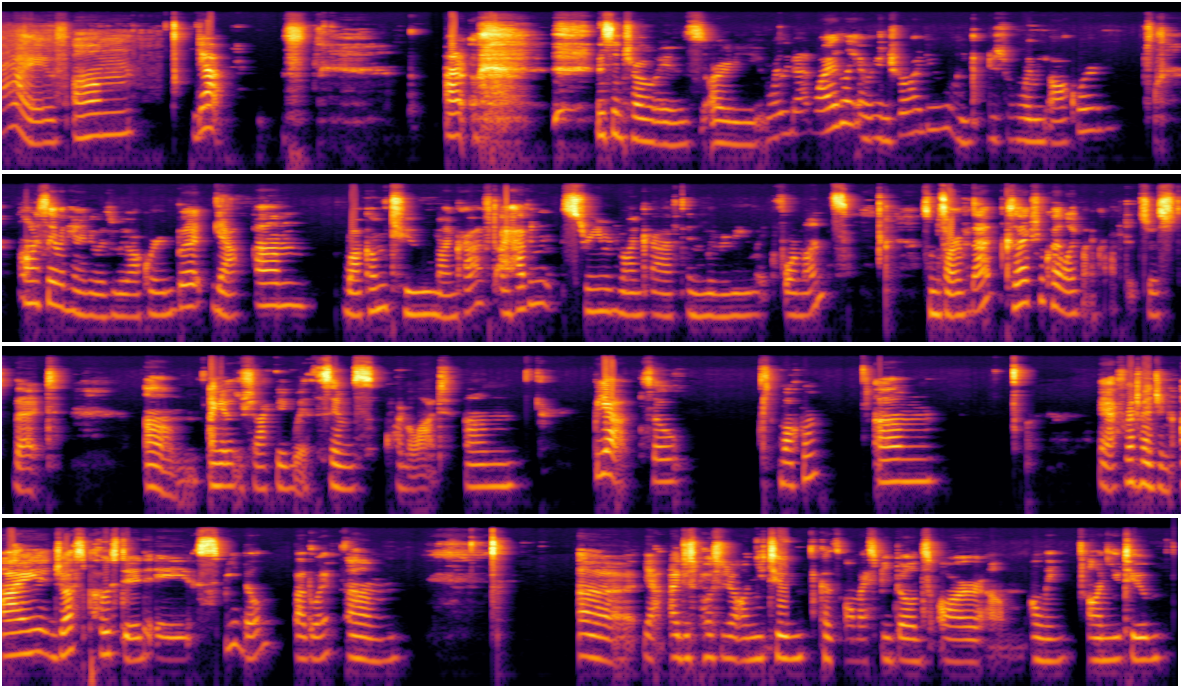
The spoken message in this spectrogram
Five. Um, yeah. I don't. this intro is already really bad. Why is like every intro I do like just really awkward? Honestly, everything I do is really awkward. But yeah. Um, welcome to Minecraft. I haven't streamed Minecraft in literally like four months, so I'm sorry for that because I actually quite like Minecraft. It's just that um I get distracted with Sims quite a lot. Um but yeah, so welcome. Um, yeah, I forgot to mention, I just posted a speed build, by the way. Um, uh, yeah, I just posted it on YouTube because all my speed builds are um, only on YouTube.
